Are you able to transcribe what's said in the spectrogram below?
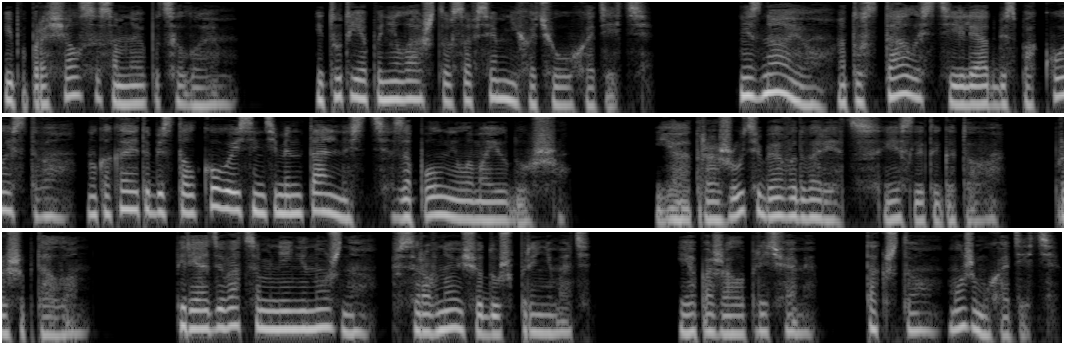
и попрощался со мной поцелуем. И тут я поняла, что совсем не хочу уходить. Не знаю, от усталости или от беспокойства, но какая-то бестолковая сентиментальность заполнила мою душу. «Я отражу тебя во дворец, если ты готова», — прошептал он. «Переодеваться мне не нужно, все равно еще душ принимать». Я пожала плечами. «Так что можем уходить».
